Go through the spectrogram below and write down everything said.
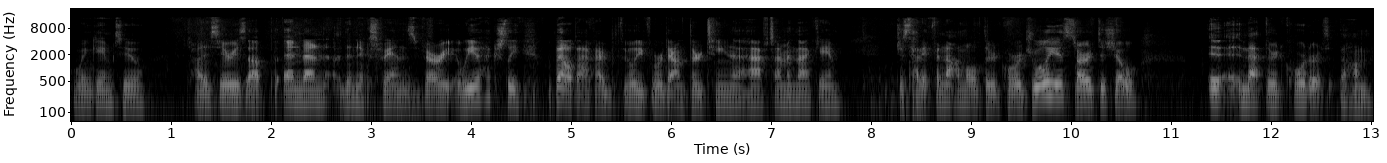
win game two, tie the series up, and then the Knicks fans very we actually battled back. I believe we were down 13 at halftime in that game. Just had a phenomenal third quarter. Julius started to show in that third quarter um,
